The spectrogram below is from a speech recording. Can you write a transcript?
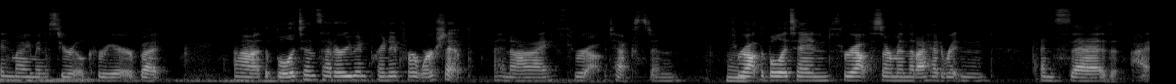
in my ministerial career, but uh, the bulletins had already been printed for worship. And I threw out the text and hmm. threw out the bulletin, threw out the sermon that I had written, and said, I,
